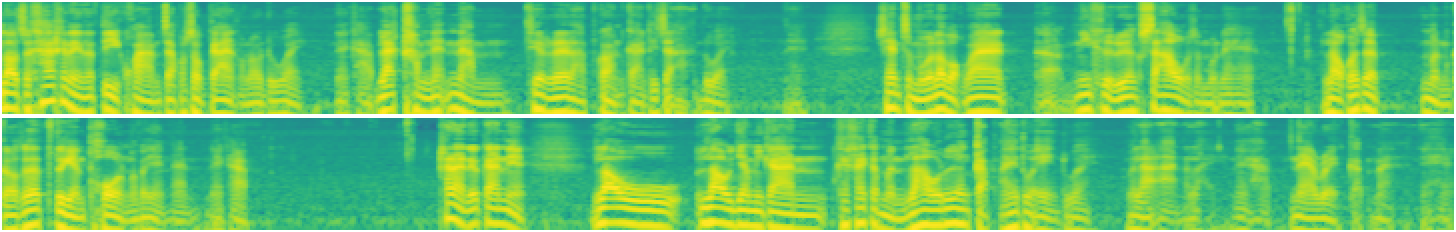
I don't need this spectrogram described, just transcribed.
เราจะค่าคะแนนและตีความจากประสบการณ์ของเราด้วยนะครับและคำแนะนำที่เราได้รับก่อนการที่จะอ่านด้วยนะเช่นสมมุติเราบอกว่านี่คือเรื่องเศร้าสมมุตินะฮะเราก็จะเหมือนเราก็จะเตรียมโทนมาไปอย่างนั้นนะครับขณะเดียวกันเนี่ยเราเรายังมีการคล้ายๆกับเหมือนเล่าเรื่องกลับมาให้ตัวเองด้วย เวลาอ่านอะไรนะครับ narrate กลับมานะฮะ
